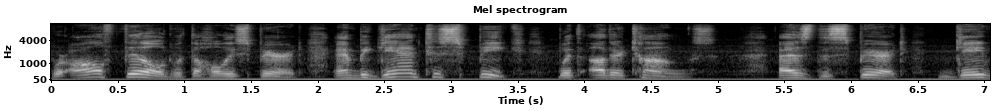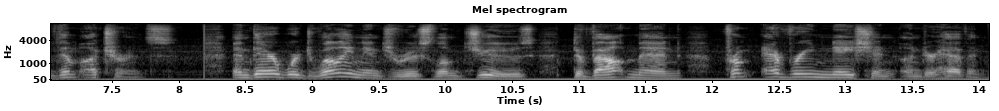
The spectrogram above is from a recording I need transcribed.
were all filled with the Holy Spirit, and began to speak with other tongues, as the Spirit gave them utterance. And there were dwelling in Jerusalem Jews, devout men from every nation under heaven.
